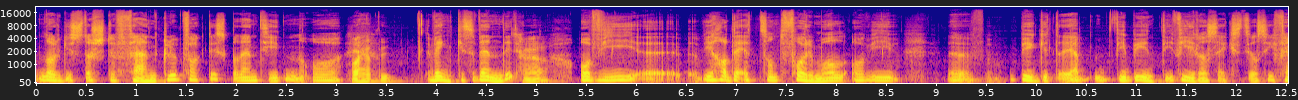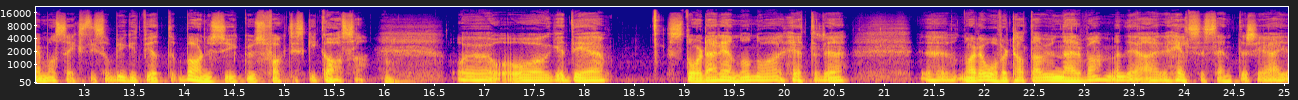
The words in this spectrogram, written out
Norges største fanklubb, faktisk, på den tiden. Og Hva het de? Wenches venner. Ja. Og vi, uh, vi, hadde et sånt formål, og vi uh, bygget ja, Vi begynte i 64, og så i 65 så bygget vi et barnesykehus, faktisk, i Gaza. Mm. Og, og det står der ennå. Nå heter det Nå er det overtatt av Unerva, men det er helsesenter, så jeg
